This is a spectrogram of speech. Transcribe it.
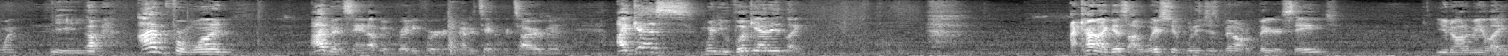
one. Yeah. Uh, I'm for one. I've been saying I've been ready for an Undertaker retirement. I guess when you look at it, like, I kind of, I guess, I wish it would have just been on a bigger stage. You know what I mean? Like,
